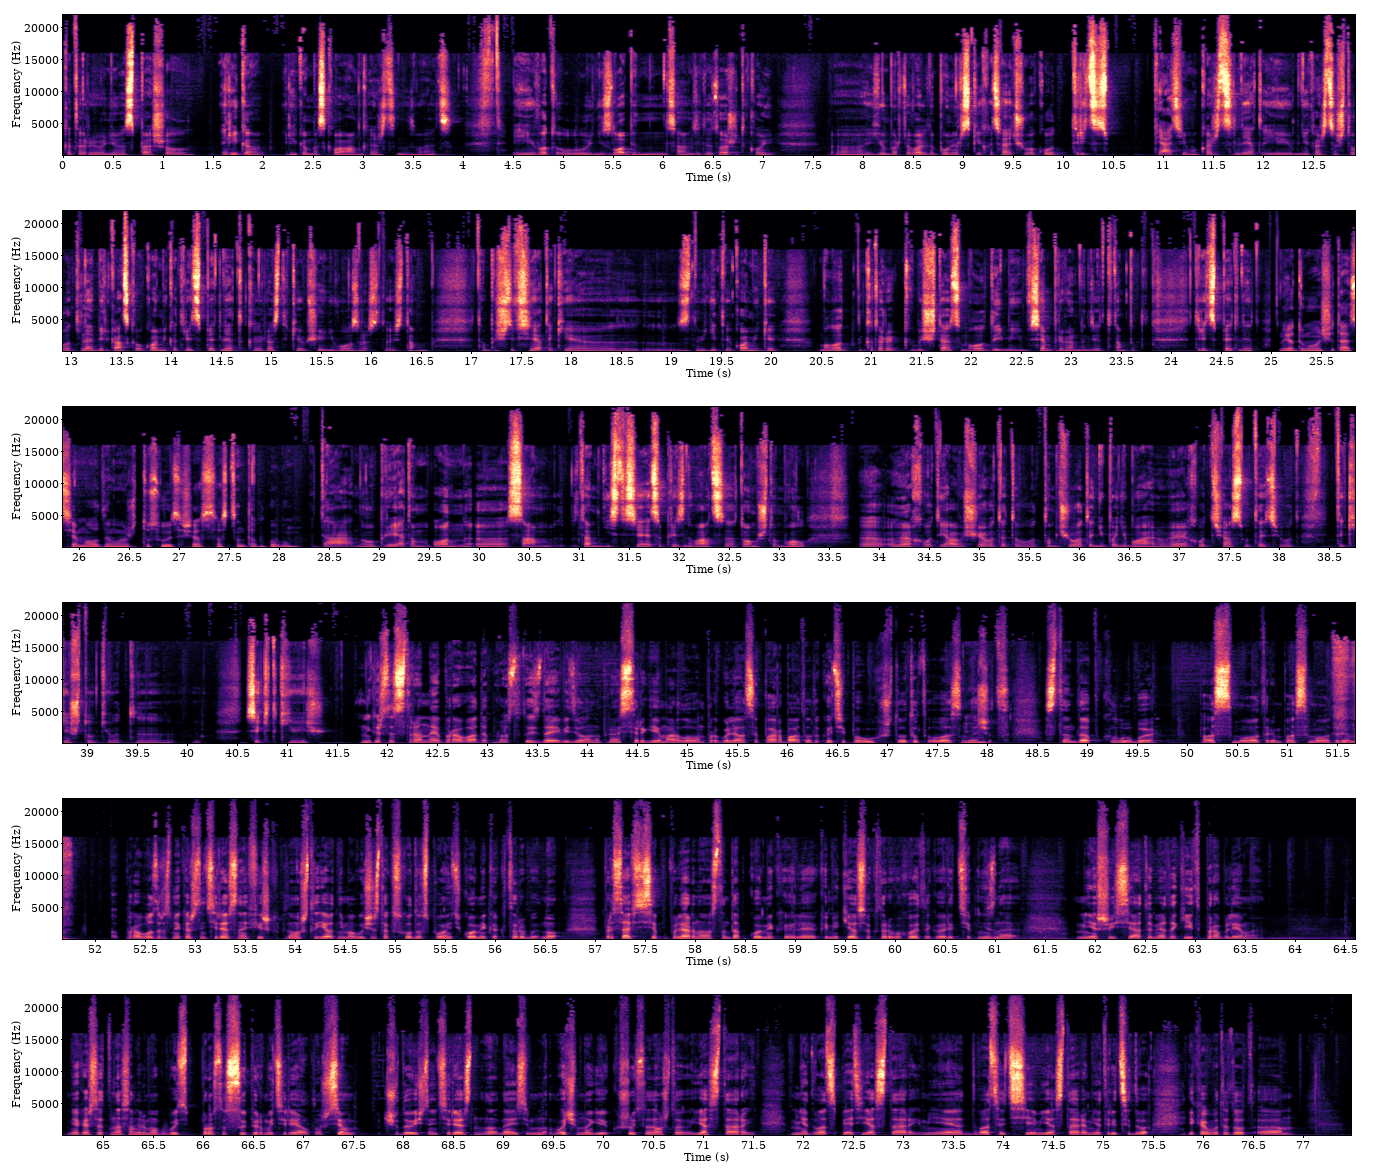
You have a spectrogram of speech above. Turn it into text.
Который у него спешл Рига, Рига Москва, он, кажется, называется. И вот у Незлобина, на самом деле, тоже такой э, юмор довольно бумерский, хотя чуваку 30 35 ему, кажется, лет, и мне кажется, что вот для американского комика 35 лет как раз-таки вообще не возраст, то есть там, там почти все такие э, знаменитые комики, молод... которые как бы считаются молодыми, им всем примерно где-то там под 35 лет. Ну, я думаю, он считает себя молодым, он же тусуется сейчас со стендап-клубом. Да, но при этом он э, сам там не стесняется признаваться о том, что, мол, э, эх, вот я вообще вот это вот там чего-то не понимаю, эх, вот сейчас вот эти вот такие штуки, вот э, всякие такие вещи. Мне кажется, странная бравада просто. То есть, да, я видел, например, с Сергеем Орловым прогулялся по Арбату, такой типа, ух, что тут у вас, значит, стендап-клубы? Посмотрим, посмотрим. Про возраст, мне кажется, интересная фишка, потому что я вот не могу сейчас так сходу вспомнить комика, который бы... Ну, представьте себе популярного стендап-комика или комикесу, который выходит и говорит, типа, не знаю, мне 60, у меня такие-то проблемы. Мне кажется, это на самом деле мог быть просто супер материал, потому что всем чудовищно интересно. Ну, знаете, очень многие шутят о том, что я старый. Мне 25, я старый. Мне 27, я старый. Мне 32. И как вот это вот... Э,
